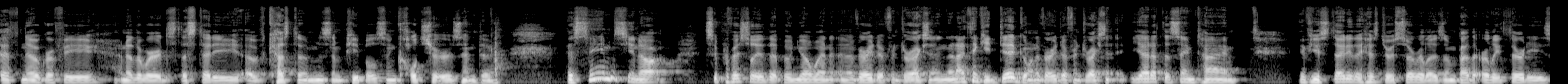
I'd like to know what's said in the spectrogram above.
ethnography. In other words the study of customs and peoples and cultures. And uh, it seems you know superficially that Buñuel went in a very different direction. And I think he did go in a very different direction. Yet at the same time if you study the history of surrealism by the early 30s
